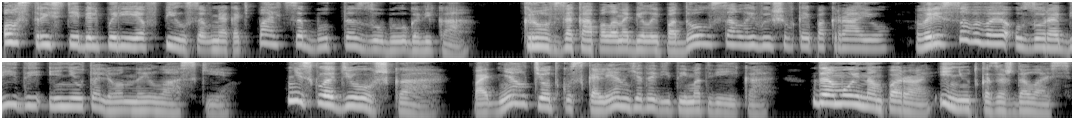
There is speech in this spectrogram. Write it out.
Острый стебель пырия впился в мякоть пальца, будто зубы луговика. Кровь закапала на белый подол с алой вышивкой по краю, вырисовывая узор обиды и неутоленной ласки. «Нескладюшка!» — поднял тетку с колен ядовитый Матвейка. «Домой нам пора, и Нютка заждалась».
